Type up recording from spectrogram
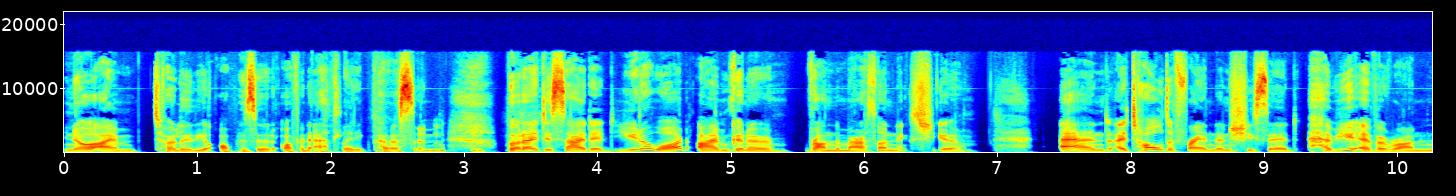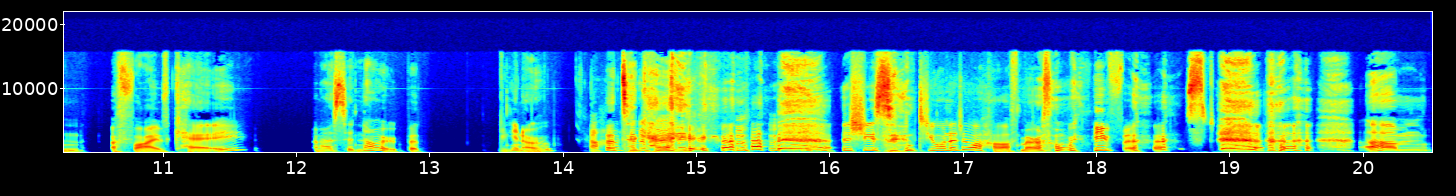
you know, I'm totally the opposite of an athletic person. But I decided, you know what? I'm going to run the marathon next year. And I told a friend, and she said, Have you ever run a 5K? And I said, no, but you know, that's okay. she said, Do you want to do a half marathon with me first? um,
